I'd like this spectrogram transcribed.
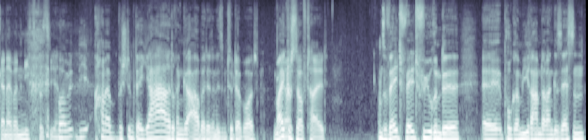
kann einfach nichts passieren. Die haben ja bestimmt da Jahre dran gearbeitet an diesem Twitter-Bot. Microsoft halt. So welt, weltführende äh, Programmierer haben daran gesessen,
